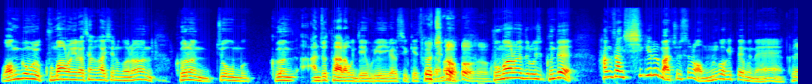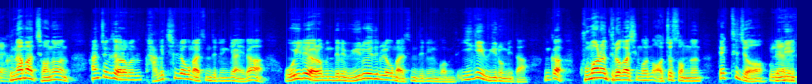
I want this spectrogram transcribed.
원금을 9만 원이라 생각하시는 거는 그거는 조금 그건 안 좋다라고 이제 우리가 얘기할 수 있겠습니다만 그렇죠. 9만 원에 들어오시 근데 항상 시기를 맞출 수는 없는 거기 때문에 그, 네. 그나마 저는 한쪽에서 여러분들 다그치려고 말씀드리는 게 아니라 오히려 여러분들이 위로해 드리려고 말씀드리는 겁니다. 이게 위로입니다. 그러니까 9만 원 들어가신 건 어쩔 수 없는 팩트죠. 네. 이미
